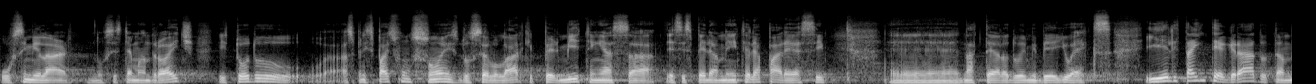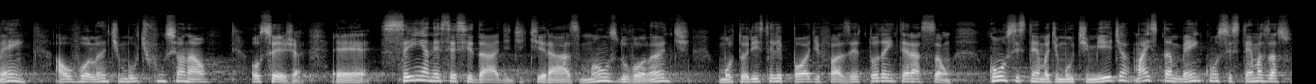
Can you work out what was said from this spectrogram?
o similar no sistema Android e todas as principais funções do celular que permitem essa, esse espelhamento ele aparece é, na tela do MBUX. E ele está integrado também ao volante multifuncional. Ou seja, é, sem a necessidade de tirar as mãos do volante, o motorista ele pode fazer toda a interação com o sistema de multimídia, mas também com os sistemas das,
